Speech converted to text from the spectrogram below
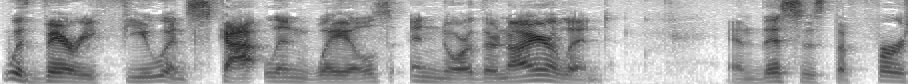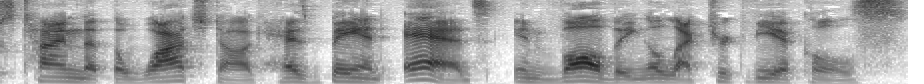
with very few in Scotland, Wales, and Northern Ireland and this is the first time that the watchdog has banned ads involving electric vehicles.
